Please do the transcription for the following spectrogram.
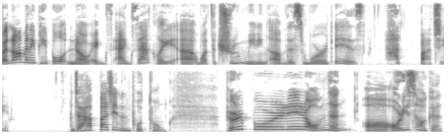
But not many people know ex- exactly uh, what the true meaning of this word is. 핫바지. 이제 핫바지는 보통 별 볼 일 없는 어, 어리석은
